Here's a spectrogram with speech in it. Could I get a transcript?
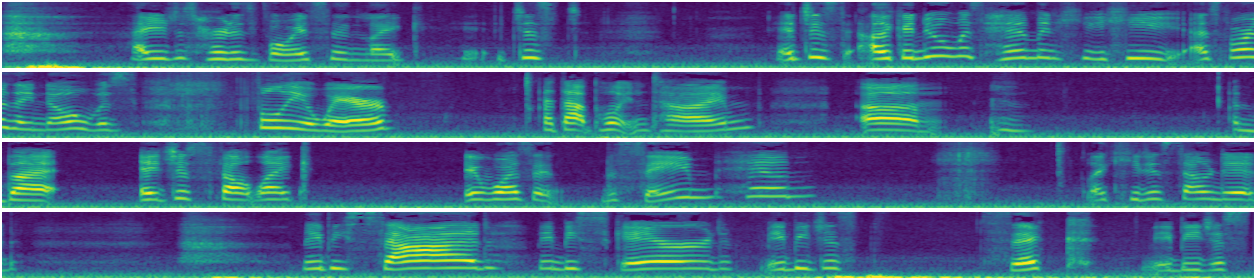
I just heard his voice and like it just it just like I knew it was him and he he as far as I know was fully aware at that point in time. Um but it just felt like it wasn't the same him like he just sounded maybe sad, maybe scared, maybe just sick, maybe just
